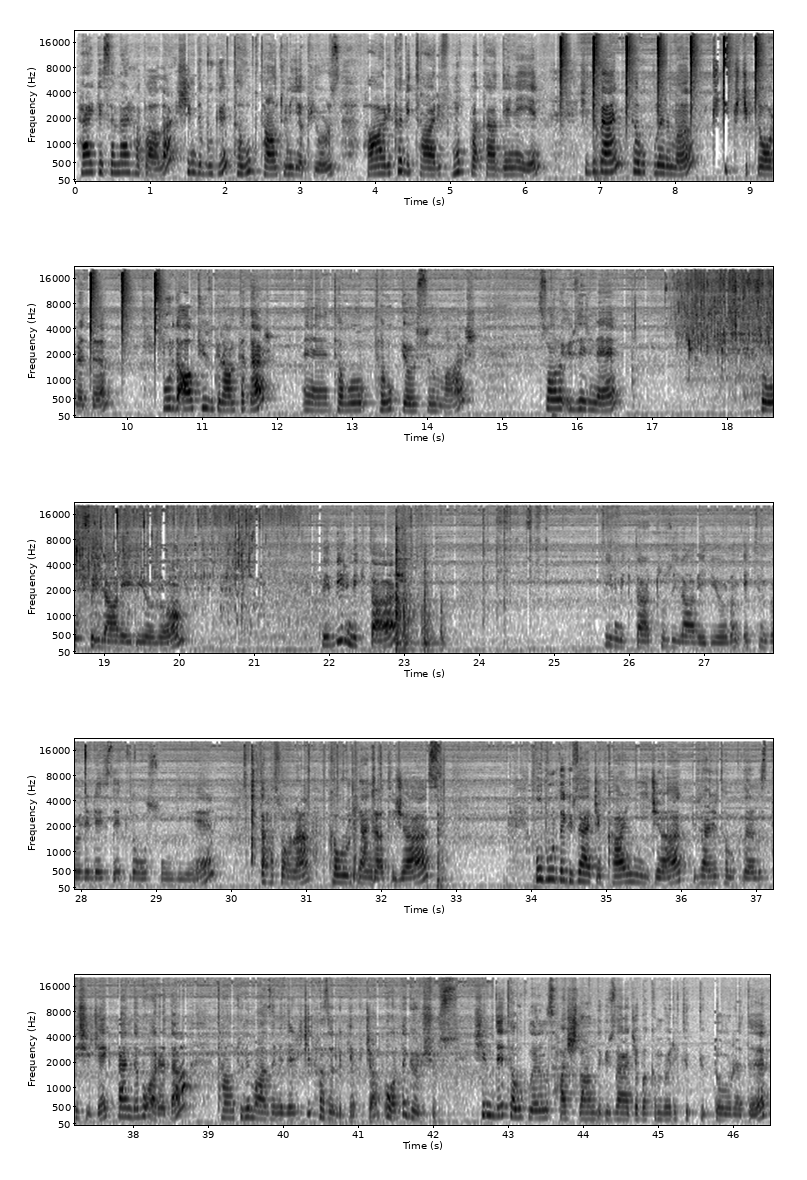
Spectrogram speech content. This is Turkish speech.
Herkese merhabalar. Şimdi bugün tavuk tantuni yapıyoruz. Harika bir tarif. Mutlaka deneyin. Şimdi ben tavuklarımı küçük küçük doğradım. Burada 600 gram kadar e, tavuk, tavuk göğsüm var. Sonra üzerine soğuk su ilave ediyorum. Ve bir miktar bir miktar tuz ilave ediyorum. Etim böyle lezzetli olsun diye. Daha sonra kavururken de atacağız. Bu burada güzelce kaynayacak. Güzelce tavuklarımız pişecek. Ben de bu arada tantuni malzemeleri için hazırlık yapacağım. Orada görüşürüz. Şimdi tavuklarımız haşlandı güzelce. Bakın böyle küp küp doğradık.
